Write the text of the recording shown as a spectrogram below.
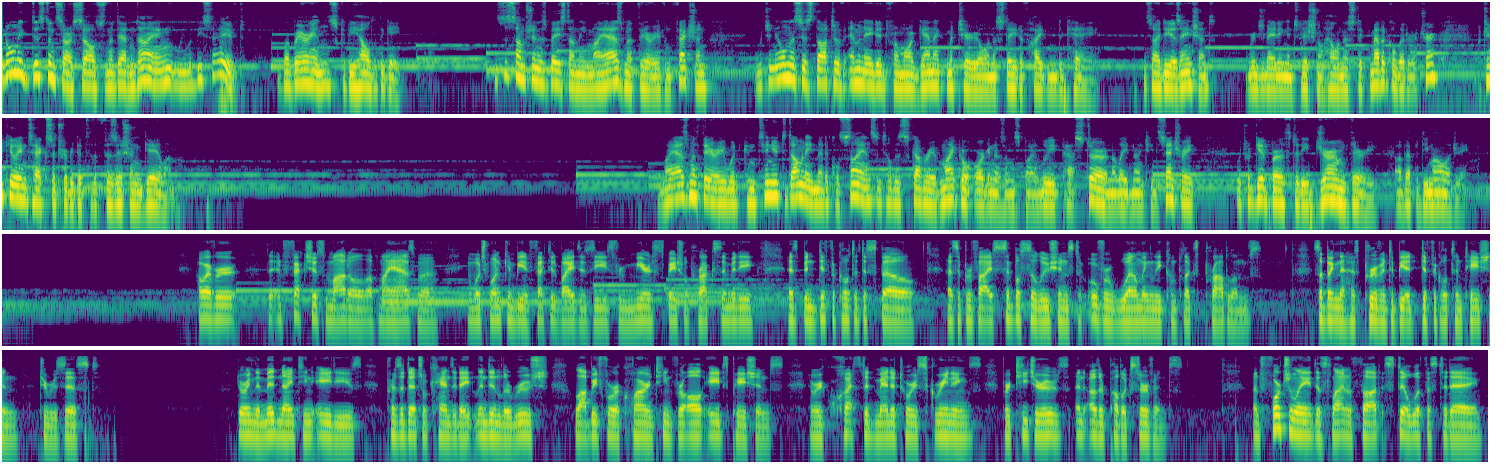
If we could only distance ourselves from the dead and dying, we would be saved. The barbarians could be held at the gate. This assumption is based on the miasma theory of infection, in which an illness is thought to have emanated from organic material in a state of heightened decay. This idea is ancient, originating in traditional Hellenistic medical literature, particularly in texts attributed to the physician Galen. Miasma theory would continue to dominate medical science until the discovery of microorganisms by Louis Pasteur in the late 19th century, which would give birth to the germ theory of epidemiology. However, the infectious model of miasma, in which one can be infected by a disease through mere spatial proximity, has been difficult to dispel as it provides simple solutions to overwhelmingly complex problems, something that has proven to be a difficult temptation to resist. During the mid 1980s, presidential candidate Lyndon LaRouche lobbied for a quarantine for all AIDS patients and requested mandatory screenings for teachers and other public servants. Unfortunately, this line of thought is still with us today,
